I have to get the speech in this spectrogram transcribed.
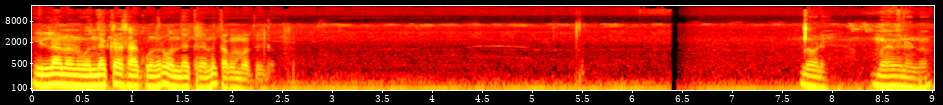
ಇಲ್ಲ, ನಾನು ಒಂದು ಎಕರೆ ಸಾಕು ಅಂದರೆ ಒಂದು ಎಕರೆನೂ ತೊಗೊಬೋದು ಇದು. ನೋಡಿ. ಮಾವಿನ ಹಣ್ಣು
